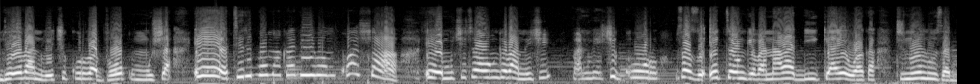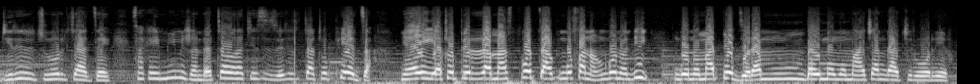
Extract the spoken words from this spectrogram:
ndeve vanhu vechikuru vabvawo kumusha. Ee tiripo makadivo mukwasha. Ee muchiitawo kunge vanhu chi vanhu vechikuru musazoekta kunge vana vadiki aiwaka tinoluza dhiriri tinoritadzai saka imimi zvandataura tisi zese titatopedza. Nyaya iyi yatoperera maspotsi akungofanira kungonodi kungonomapedzera mumba imomo maachanga achiroorerwa.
